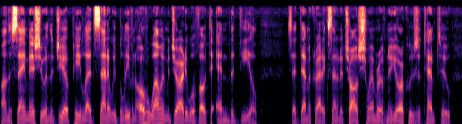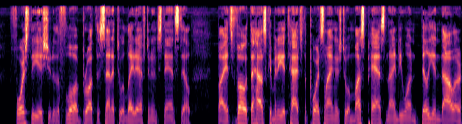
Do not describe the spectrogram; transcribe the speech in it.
on the same issue in the GOP led Senate. We believe an overwhelming majority will vote to end the deal, said Democratic Senator Charles Schumer of New York, whose attempt to force the issue to the floor brought the Senate to a late afternoon standstill. By its vote, the House committee attached the port's language to a must pass $91 billion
